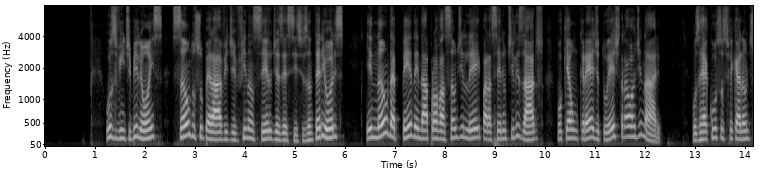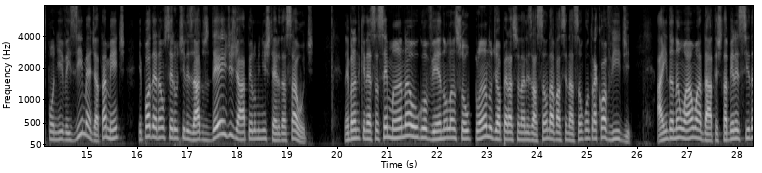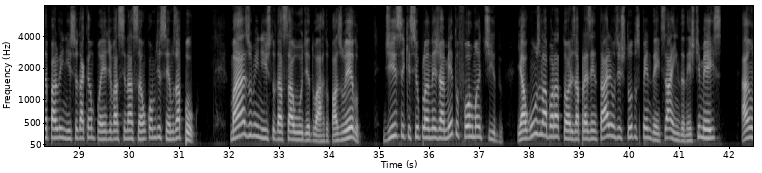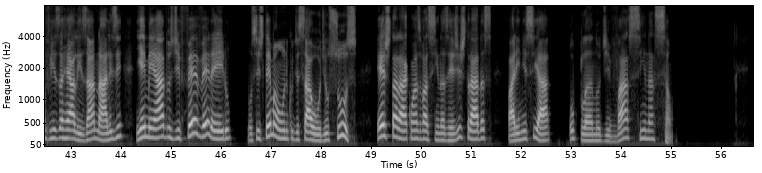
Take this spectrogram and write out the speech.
Os 20 bilhões são do superávit financeiro de exercícios anteriores e não dependem da aprovação de lei para serem utilizados, porque é um crédito extraordinário. Os recursos ficarão disponíveis imediatamente e poderão ser utilizados desde já pelo Ministério da Saúde. Lembrando que nessa semana o governo lançou o plano de operacionalização da vacinação contra a Covid. Ainda não há uma data estabelecida para o início da campanha de vacinação, como dissemos há pouco. Mas o ministro da Saúde, Eduardo Pazuello, disse que se o planejamento for mantido e alguns laboratórios apresentarem os estudos pendentes ainda neste mês, a Anvisa realiza a análise e em meados de fevereiro, o Sistema Único de Saúde, o SUS, estará com as vacinas registradas para iniciar o plano de vacinação.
